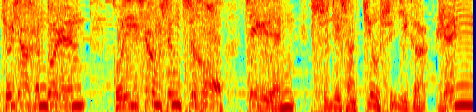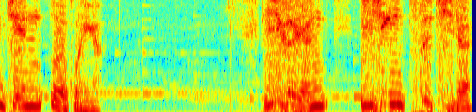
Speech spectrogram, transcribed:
就像很多人鬼上身之后，这个人实际上就是一个人间恶鬼啊！一个人已经自己的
